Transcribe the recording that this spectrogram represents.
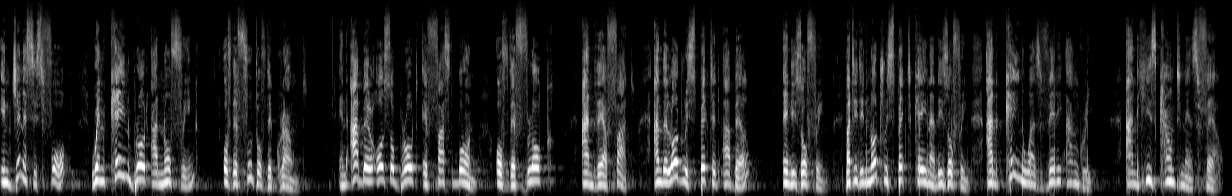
In Genesis 4, when Cain brought an offering of the fruit of the ground, and Abel also brought a firstborn of the flock and their fat. And the Lord respected Abel and his offering, but he did not respect Cain and his offering. And Cain was very angry, and his countenance fell.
